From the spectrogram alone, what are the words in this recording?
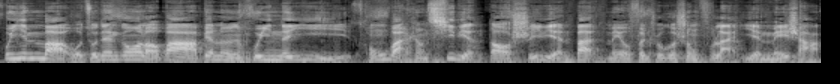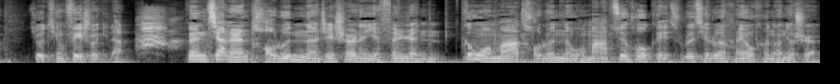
婚姻吧，我昨天跟我老爸辩论婚姻的意义，从晚上七点到十一点半，没有分出个胜负来，也没啥，就挺费水的。跟家里人讨论呢，这事儿呢也分人。跟我妈讨论呢，我妈最后给出的结论很有可能就是，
